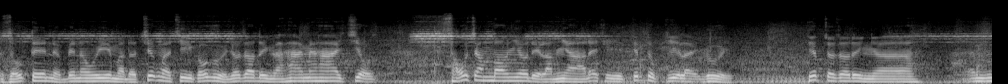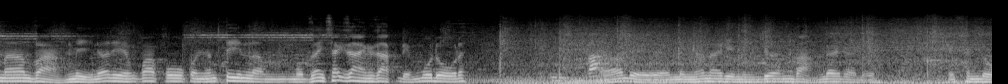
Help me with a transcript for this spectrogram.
giấu tên ở bên Na Uy mà đợt trước mà chị có gửi cho gia đình là 22 triệu 600 bao nhiêu để làm nhà đấy thì tiếp tục chị lại gửi tiếp cho gia đình à, em à, vàng mỉ nữa thì hôm qua cô có nhắn tin là một danh sách dài dạc để mua đồ đấy. Đó để mình hôm nay thì mình đưa em vàng đây là để cái chân đồ.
